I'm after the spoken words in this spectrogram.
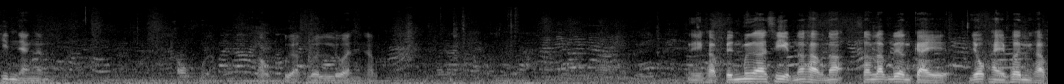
กินอย่างนั้นเขาเปลือกเขาเปลือกล้วนๆครับ นี่ครับเป็นมืออาชีพนะครับเนาะสำหรับเรื่องไก่ยกให้เพิ่นครับ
